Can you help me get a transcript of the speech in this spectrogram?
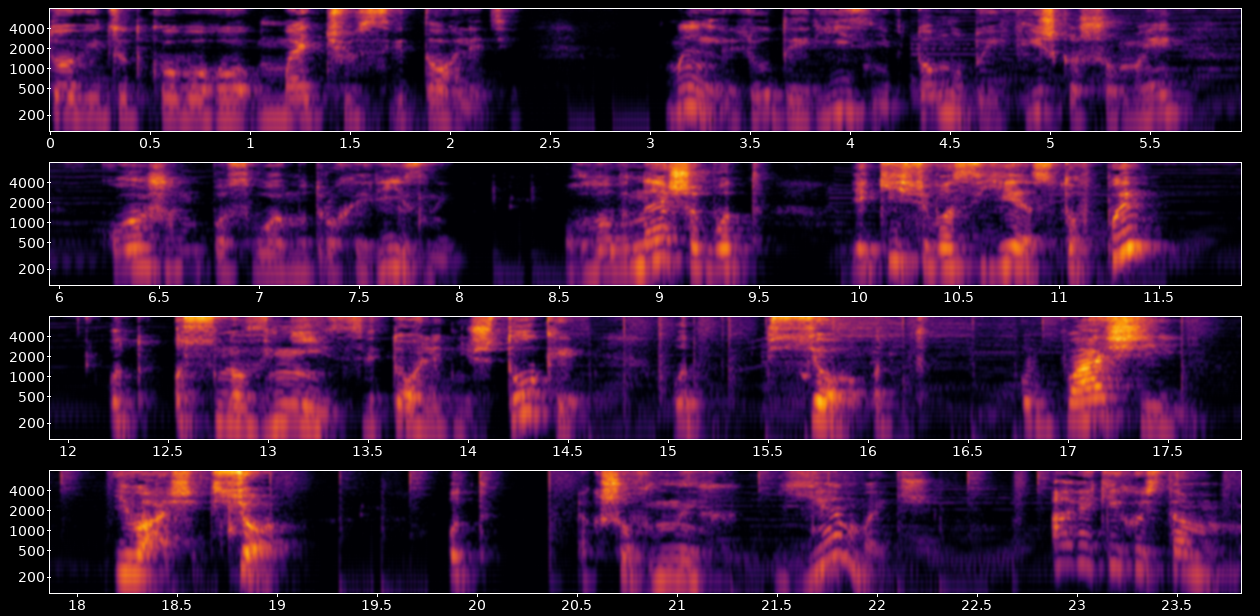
100% мечу в світогляді. Ми люди різні, в тому то й фішка, що ми кожен по-своєму трохи різний. Головне, щоб от якісь у вас є стовпи, от основні світоглядні штуки, от все, от ваші і ваші, все. От якщо в них є меч, а в якихось там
